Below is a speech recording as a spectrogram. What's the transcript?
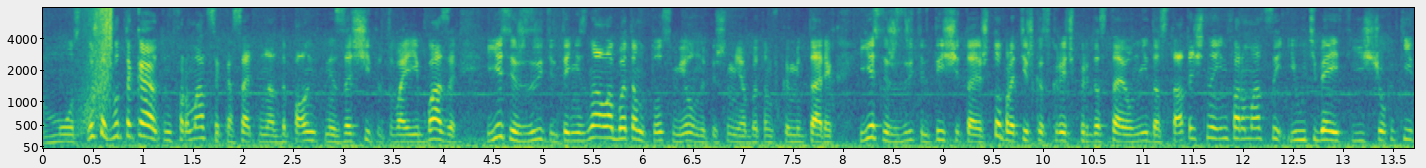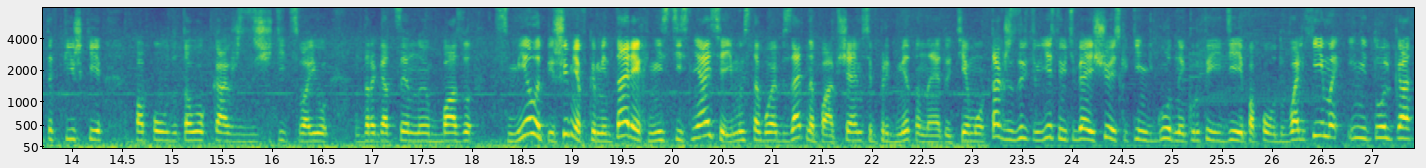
мост. Ну что вот такая вот информация касательно дополнительной защиты твоей базы. Если же, зритель, ты не знал об этом, то смело напиши мне об этом в комментариях. Если же, зритель, ты считаешь, что братишка Scratch предоставил недостаточно информации, и у тебя есть еще какие-то фишки по поводу того, как же защитить свою драгоценную базу, смело пиши мне в комментариях, не стесняйся, и мы с тобой обязательно пообщаемся предметно на эту тему. Также, зритель, если у тебя еще есть какие-нибудь годные крутые идеи по поводу Вальхейма, и не только,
